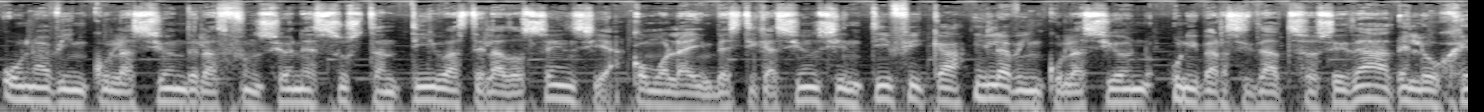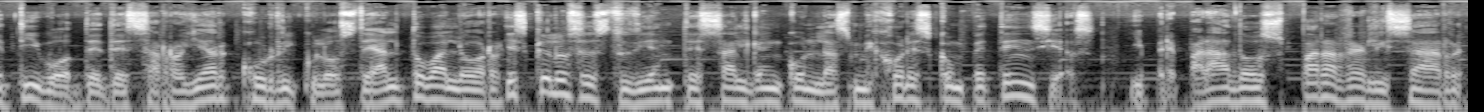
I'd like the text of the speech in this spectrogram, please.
una vinculación de las funciones sustantivas de la docencia, como la investigación científica y la vinculación universidad-sociedad. El objetivo de desarrollar currículos de alto valor es que los estudiantes salgan con las mejores competencias y preparados para realizar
